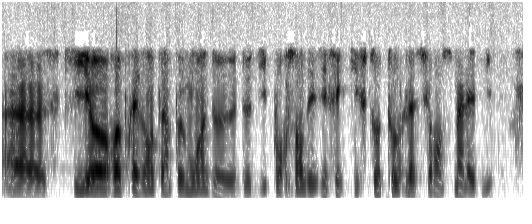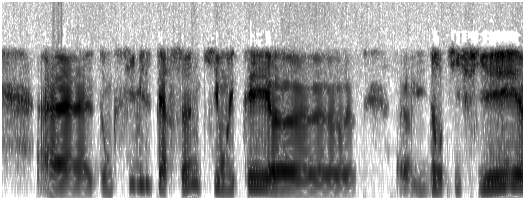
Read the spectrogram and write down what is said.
euh, ce qui euh, représente un peu moins de, de 10% des effectifs totaux de l'assurance maladie. Euh, donc 6000 personnes qui ont été euh, euh, identifiées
